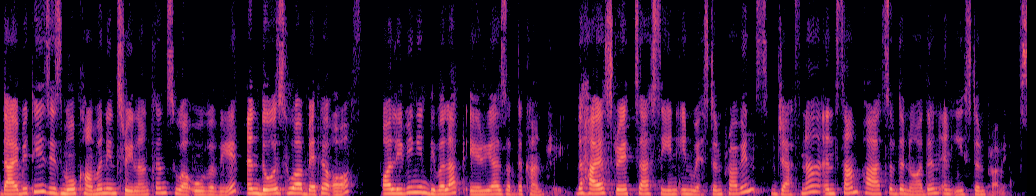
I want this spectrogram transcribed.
Diabetes is more common in Sri Lankans who are overweight and those who are better off or living in developed areas of the country. The highest rates are seen in Western Province, Jaffna, and some parts of the Northern and Eastern Province.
